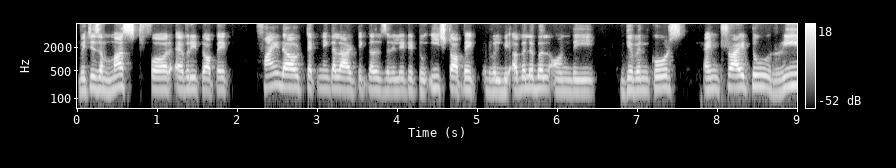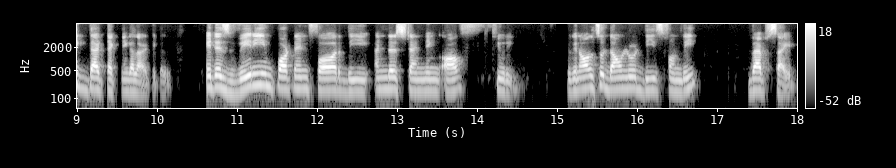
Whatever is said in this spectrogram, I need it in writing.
which is a must for every topic, find out technical articles related to each topic. It will be available on the given course and try to read that technical article. It is very important for the understanding of theory. You can also download these from the website.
